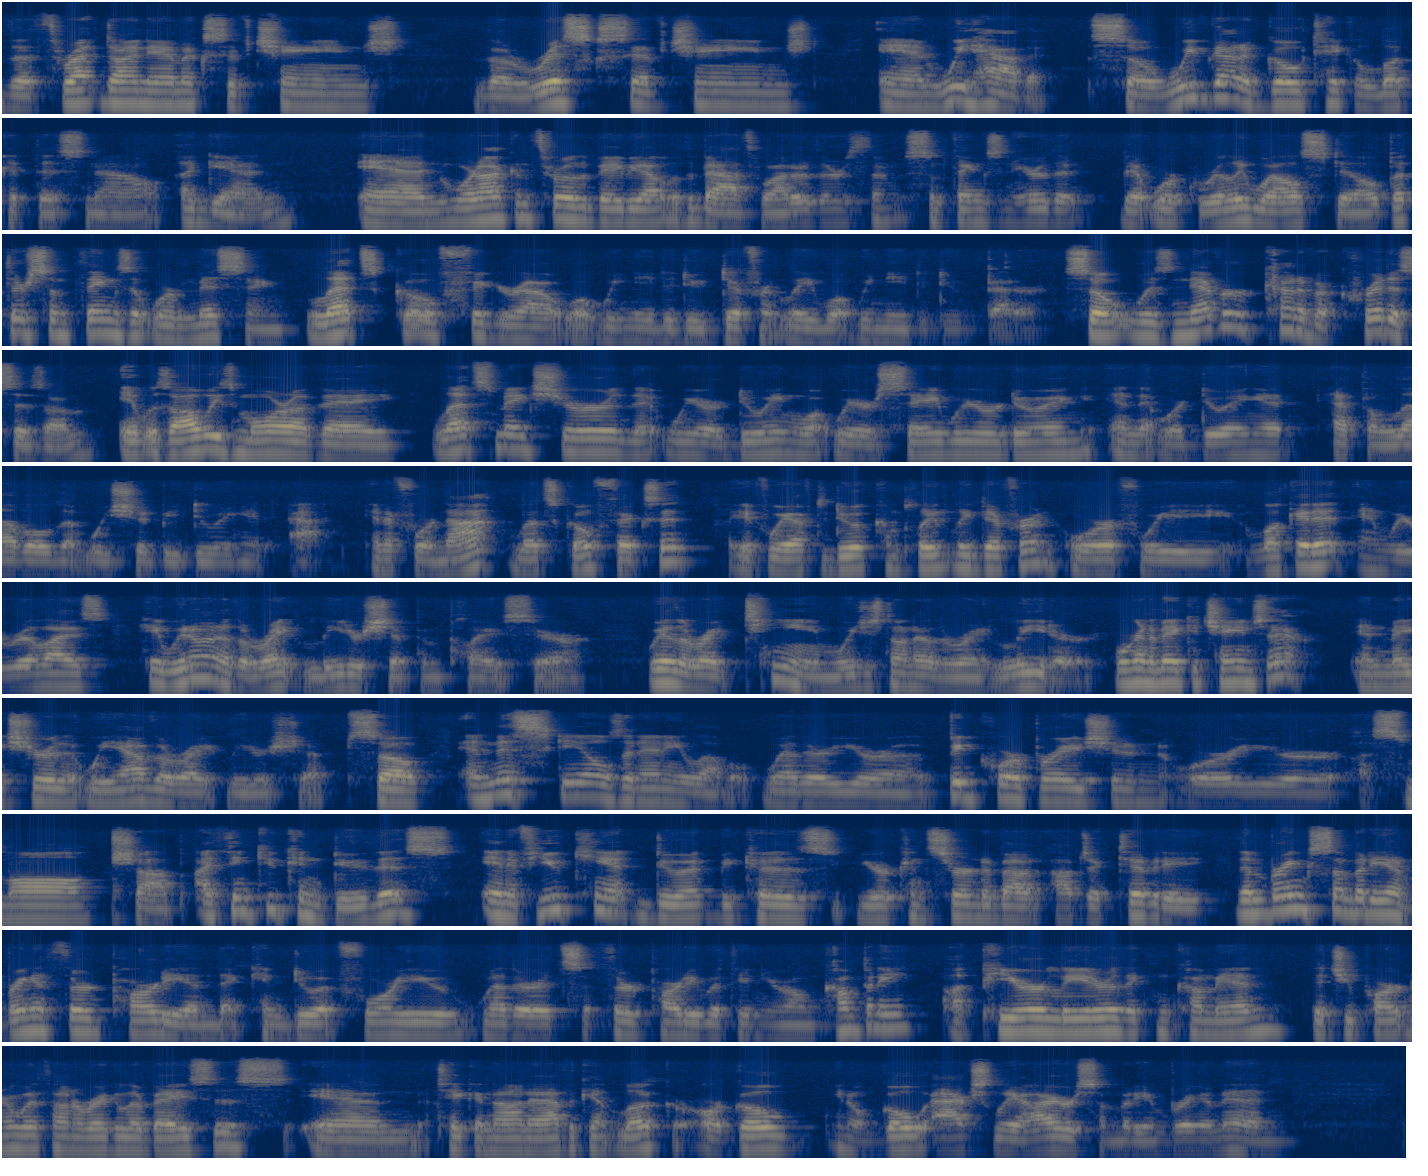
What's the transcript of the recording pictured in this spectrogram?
the threat dynamics have changed, the risks have changed, and we have it. So we've got to go take a look at this now again And we're not going to throw the baby out with the bathwater. There's some things in here that, that work really well still, but there's some things that we're missing. Let's go figure out what we need to do differently, what we need to do better. So it was never kind of a criticism. It was always more of a let's make sure that we are doing what we are say we were doing and that we're doing it at the level that we should be doing it at. And if we're not, let's go fix it. If we have to do it completely different, or if we look at it and we realize, hey, we don't have the right leadership in place here, we have the right team, we just don't have the right leader, we're going to make a change there and make sure that we have the right leadership. So, and this scales at any level, whether you're a big corporation or you're a small shop. I think you can do this. And if you can't do it because you're concerned about objectivity, then bring somebody in, bring a third party in that can do it for you, whether it's a third party within your own company, a peer leader that can come in that you partner with on a regular basis and take a non-advocate look or go, you know, go actually hire somebody and bring them in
